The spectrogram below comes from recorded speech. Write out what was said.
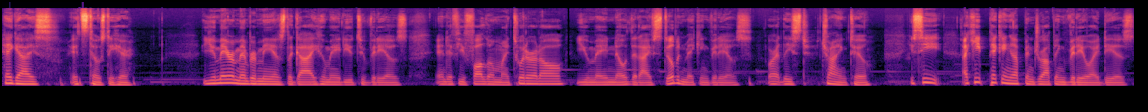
Hey guys, it's Toastee here. You may remember me as the guy who made YouTube videos, and if you follow my Twitter at all, you may know that I've still been making videos, or at least trying to. You see, I keep picking up and dropping video ideas.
